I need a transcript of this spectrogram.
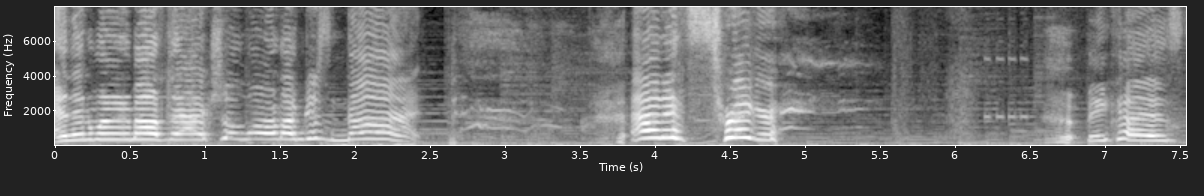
And then when I'm out in the actual world, I'm just not. and it's trigger because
